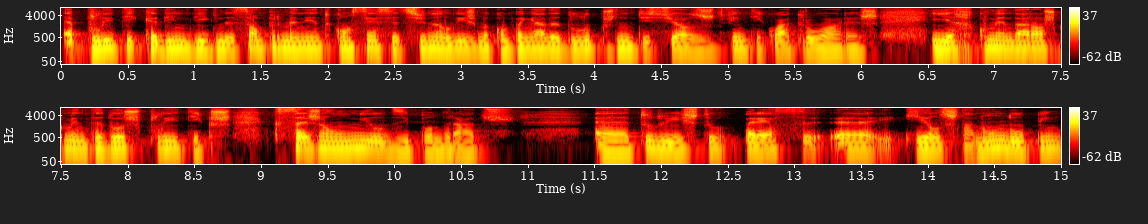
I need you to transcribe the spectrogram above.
a política de indignação permanente com sensacionalismo acompanhada de lupos noticiosos de 24 horas e a recomendar aos comentadores políticos que sejam humildes e ponderados. Uh, tudo isto parece uh, que ele está num looping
